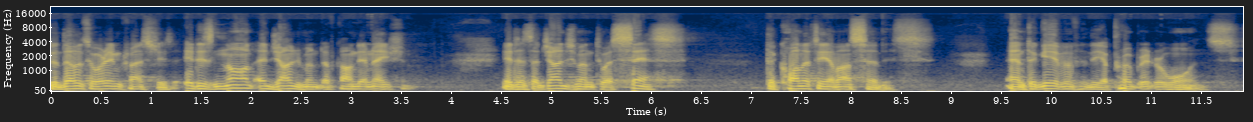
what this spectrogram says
to those who are in Christ Jesus. It is not a judgment of condemnation. It is a judgment to assess the quality of our service and to give the appropriate rewards.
